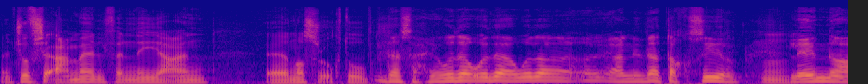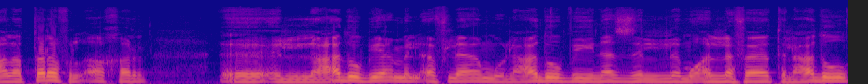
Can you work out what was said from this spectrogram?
ما نشوفش أعمال فنية عن آه، نصر أكتوبر ده صحيح وده وده وده يعني ده تقصير مم. لأنه على الطرف الآخر آه، العدو بيعمل أفلام والعدو بينزل مؤلفات العدو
